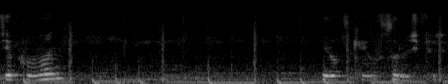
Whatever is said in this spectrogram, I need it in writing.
이 제품은 이렇게 흡수를 시켜줘요.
